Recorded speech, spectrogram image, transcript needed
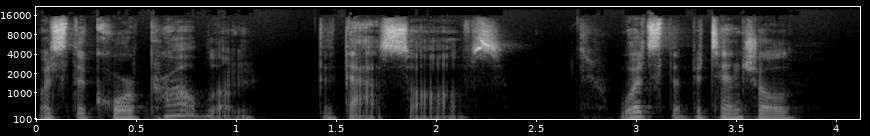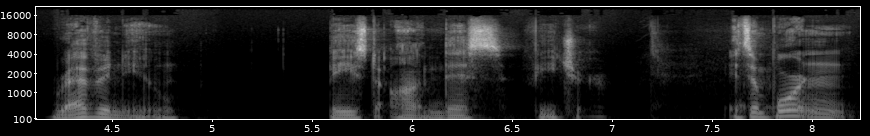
What's the core problem that that solves? What's the potential revenue based on this feature? It's important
